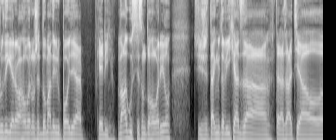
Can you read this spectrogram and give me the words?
Rudigerova hovoril, že do Madridu pôjde a kedy? V auguste som to hovoril, čiže tak mi to vychádza a teraz zatiaľ eh,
